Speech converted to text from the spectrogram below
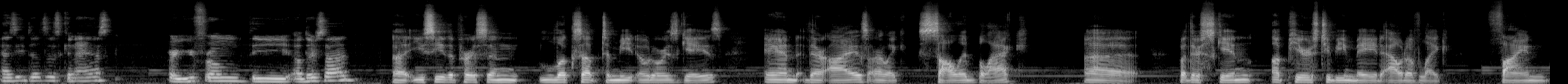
As he does this, can I ask Are you from the other side? Uh, you see the person looks up to meet Odor's gaze, and their eyes are like solid black, uh, but their skin appears to be made out of like fine,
